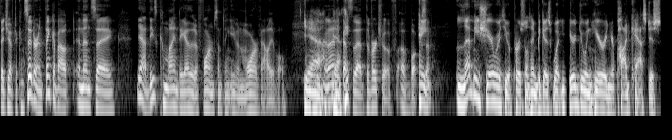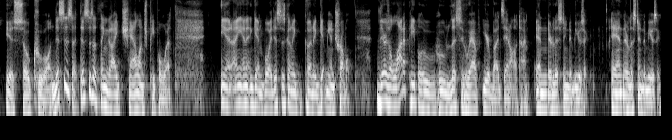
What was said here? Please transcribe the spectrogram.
that you have to consider and think about, and then say, yeah, these combine together to form something even more valuable. Yeah, and I yeah. think that's hey, the, the virtue of of books. Hey, let me share with you a personal thing because what you're doing here in your podcast is is so cool, and this is a this is a thing that I challenge people with. And, and again, boy, this is going to going to get me in trouble. There's a lot of people who who listen who have earbuds in all the time, and they're listening to music and they're listening to music.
